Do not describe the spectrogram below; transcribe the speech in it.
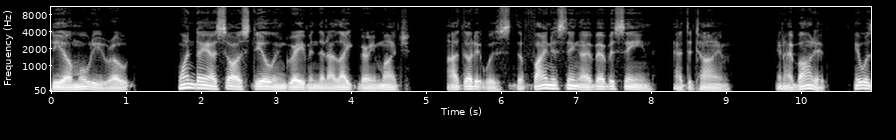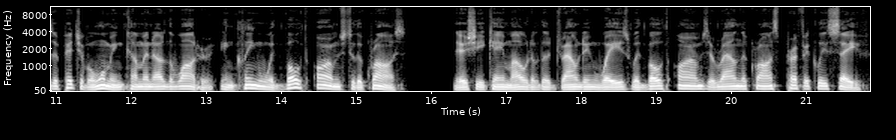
D.L. Moody wrote, One day I saw a steel engraving that I liked very much. I thought it was the finest thing I have ever seen at the time, and I bought it. It was a picture of a woman coming out of the water and clinging with both arms to the cross. There she came out of the drowning waves with both arms around the cross perfectly safe.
